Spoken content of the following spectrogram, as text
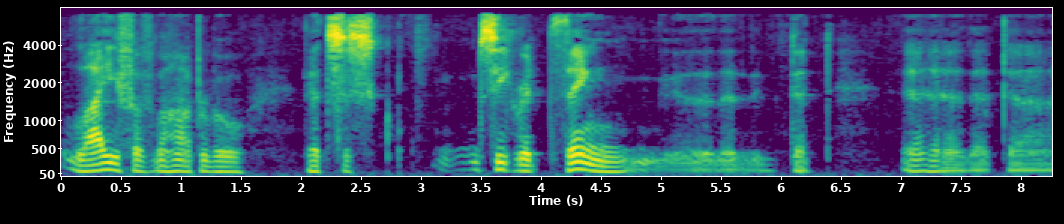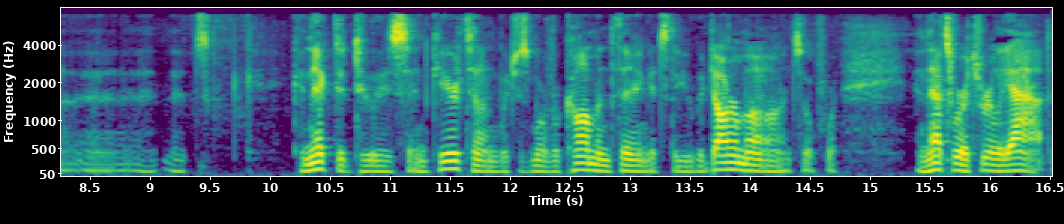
life of Mahaprabhu that's secret thing uh, that uh, that uh, that's connected to his Sankirtan, which is more of a common thing. It's the Yuga Dharma and so forth. And that's where it's really at.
